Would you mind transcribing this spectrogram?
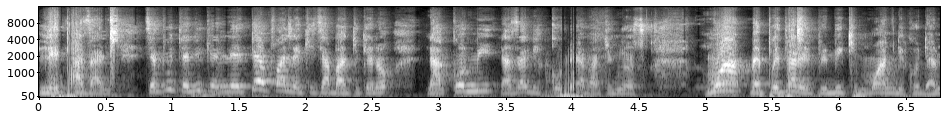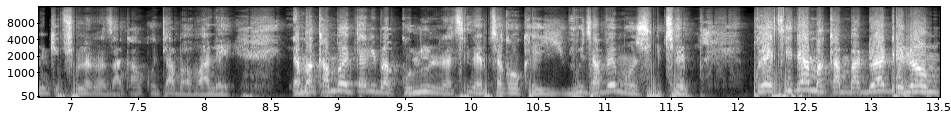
l'état azali c'est pour te dire que l'état fo alekisa bato keno nakomi naza likolo ya bato nyonso. Moi me président de la république moi ndeko dami kifula nazalaka kote ya bavale. Na makambo etali bakolulu na nsina ya bisaka okei vous avez mon soutien. Président makambo droit de l'homme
